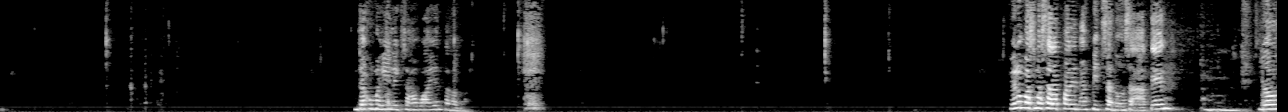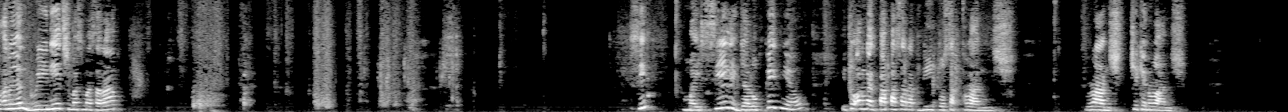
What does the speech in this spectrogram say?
Hindi ako mahilig sa Hawaiian talaga. Pero mas masarap pa rin ang pizza doon sa atin. Yung ano yan, Greenwich, mas masarap. See? May sili, jalapeno. Ito ang nagpapasarap dito sa crunch. Ranch, chicken ranch.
